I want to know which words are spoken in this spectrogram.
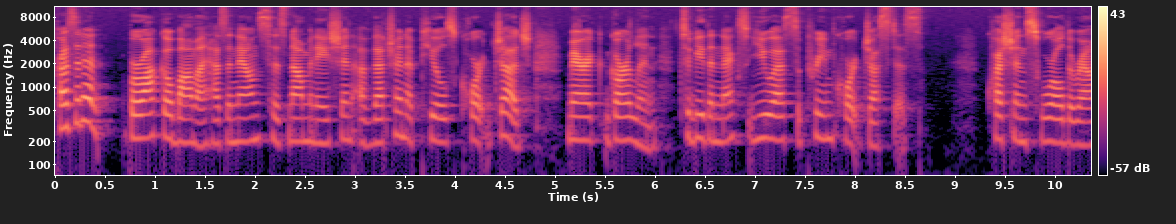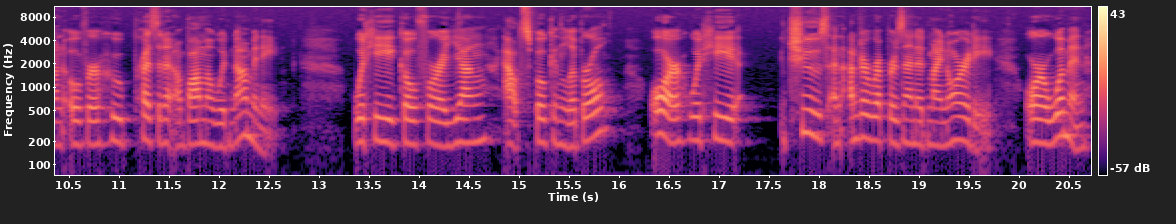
President Barack Obama has announced his nomination of Veteran Appeals Court Judge Merrick Garland to be the next U.S. Supreme Court Justice. Questions swirled around over who President Obama would nominate. Would he go for a young, outspoken liberal? Or would he choose an underrepresented minority or a woman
